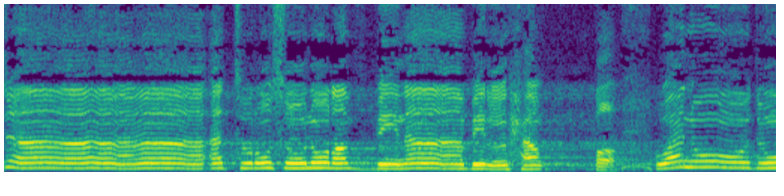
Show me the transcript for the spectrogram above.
جاءت رسل ربنا بالحق ونودوا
